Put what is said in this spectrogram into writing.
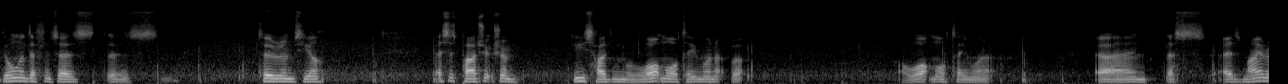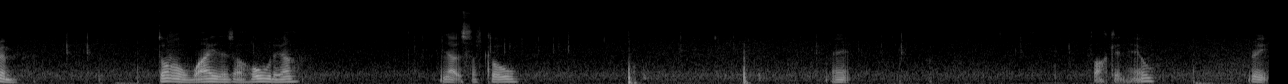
The only difference is there's two rooms here. This is Patrick's room. He's had a lot more time on it, but a lot more time on it. And this is my room. Don't know why there's a hole there. And that was for coal. Right. Fucking hell. Right.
